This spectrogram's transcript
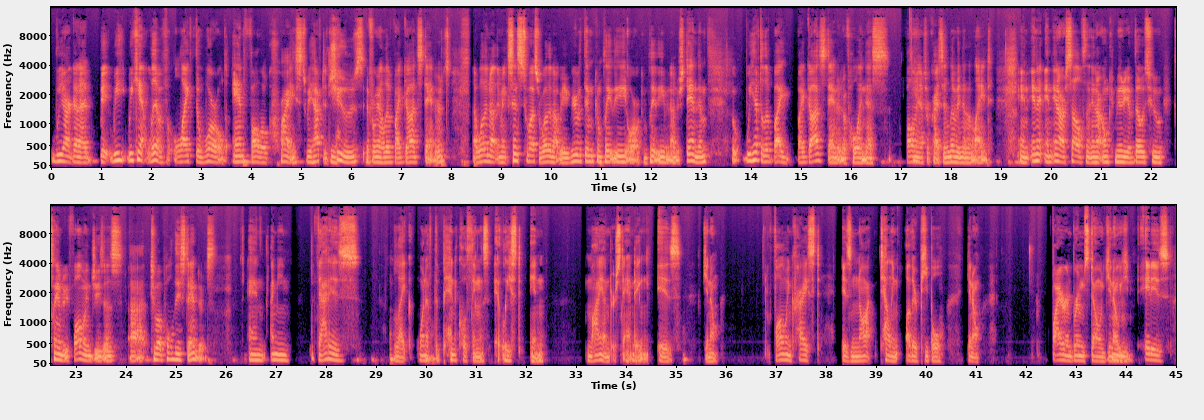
we aren't gonna be we we can't live like the world and follow Christ. We have to choose if we're gonna live by God's standards, uh, whether or not they make sense to us, or whether or not we agree with them completely, or completely even understand them. But we have to live by by God's standard of holiness, following after Christ and living in the light, and in and in ourselves and in our own community of those who claim to be following Jesus uh, to uphold these standards. And I mean, that is like one of the pinnacle things, at least in my understanding is, you know, following Christ is not telling other people, you know, fire and brimstone, you know, mm-hmm. it is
